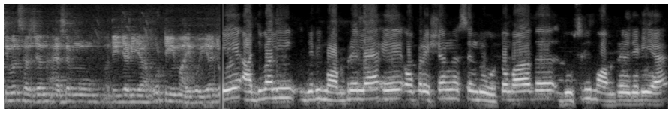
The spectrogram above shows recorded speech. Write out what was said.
ਸਿਵਲ ਸਰਜਨ ਐਸਐਮਓ ਦੀ ਜਿਹੜੀ ਆ, ਉਹ ਟੀਮ ਆਈ ਹੋਈ ਹੈ ਇਹ ਅੱਜ ਵਾਲੀ ਜਿਹੜੀ ਮੌਕ ਡਰਿਲ ਹੈ, ਇਹ ਆਪਰੇਸ਼ਨ ਸਿੰਦੂਰ ਤੋਂ ਬਾਅਦ ਦੂਸਰੀ ਮੌਕ ਡਰਿਲ ਜਿਹੜੀ ਹੈ,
